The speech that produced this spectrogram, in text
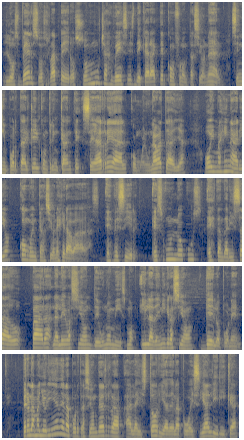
los versos raperos son muchas veces de carácter confrontacional, sin importar que el contrincante sea real, como en una batalla, o imaginario, como en canciones grabadas. Es decir, es un locus estandarizado para la elevación de uno mismo y la denigración del oponente. Pero la mayoría de la aportación del rap a la historia de la poesía lírica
